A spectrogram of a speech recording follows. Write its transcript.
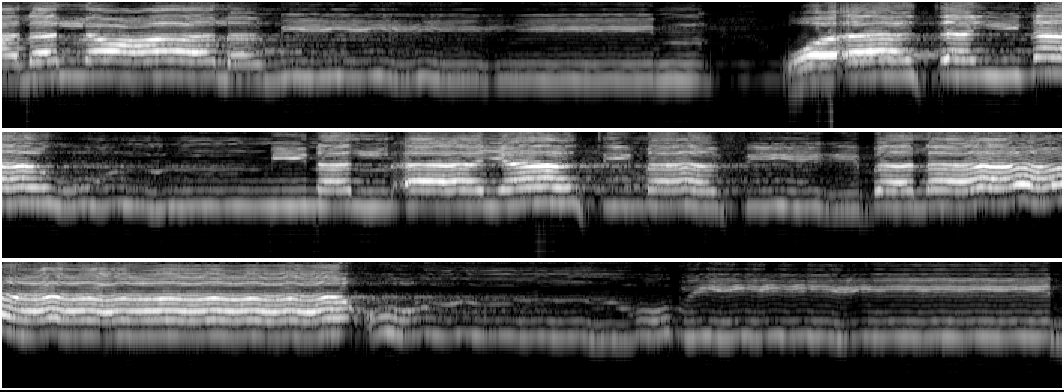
على العالمين وآتيناهم من الآيات ما فيه بلاء مبين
